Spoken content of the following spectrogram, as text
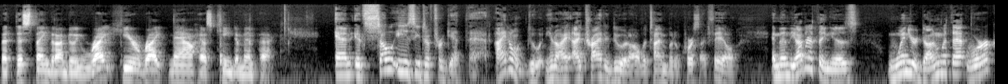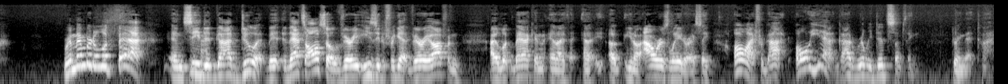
That this thing that I'm doing right here, right now has kingdom impact. And it's so easy to forget that. I don't do it. You know, I, I try to do it all the time, but of course I fail. And then the other thing is, when you're done with that work, remember to look back and see did God do it. But that's also very easy to forget. Very often, I look back and, and I, th- uh, uh, you know, hours later, I say, "Oh, I forgot. Oh, yeah, God really did something during that time."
